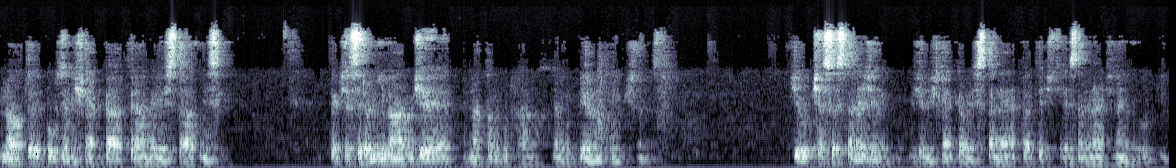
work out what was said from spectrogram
no to je pouze myšlenka, která mi vystala v mysli. Takže se domnívám, že na tom Buddha neulpěl na tom myšlence. Že občas se stane, že, že myšlenka vystane, ale to ještě neznamená, že na ní ulpíme.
